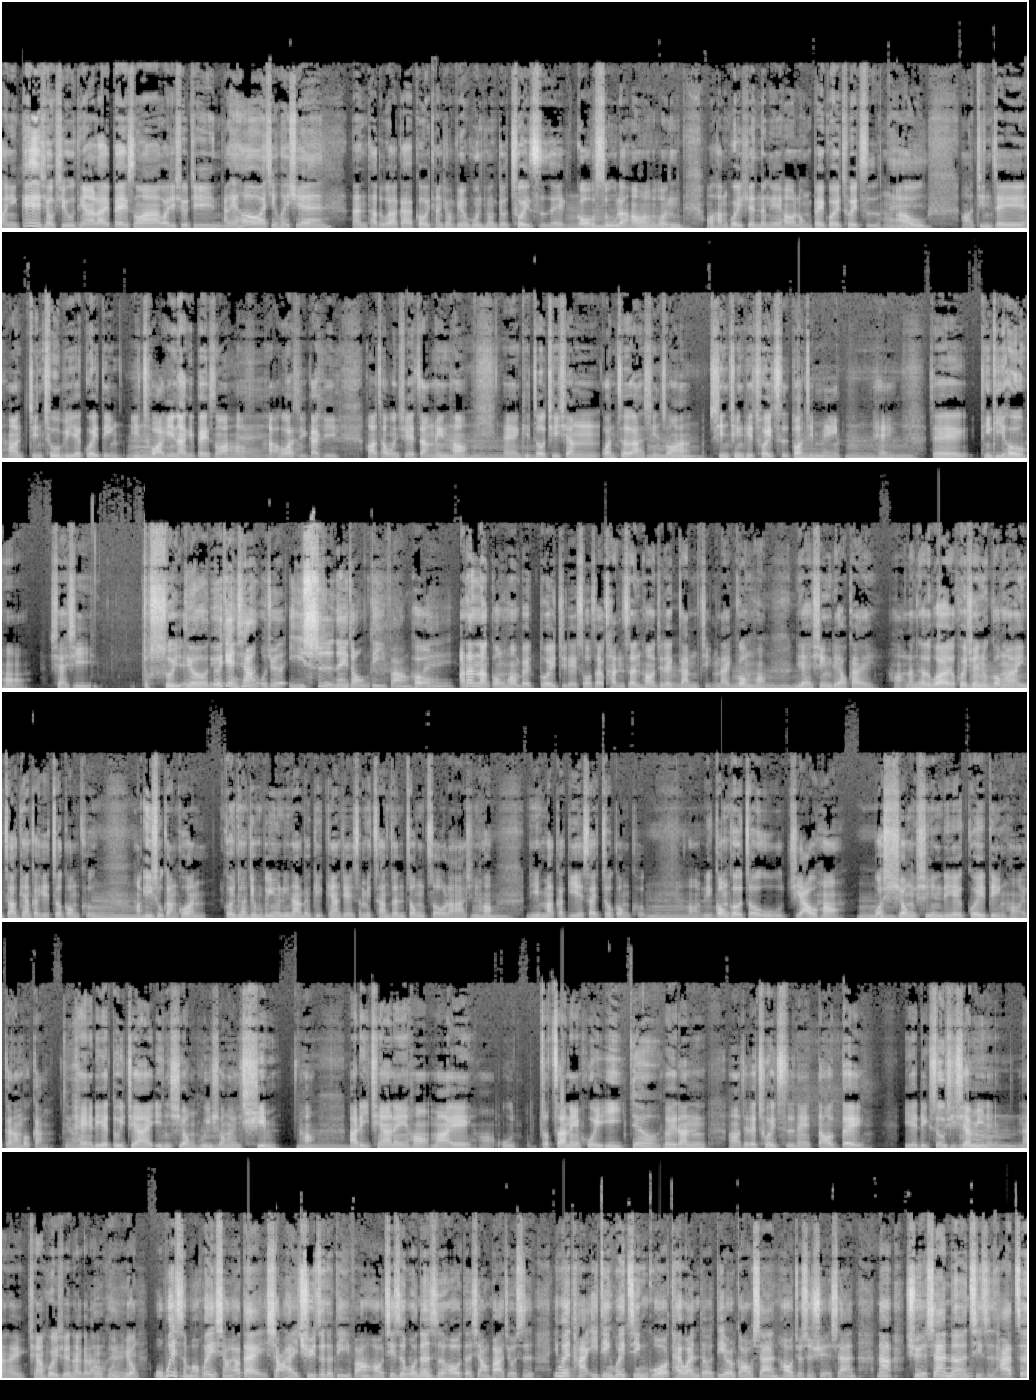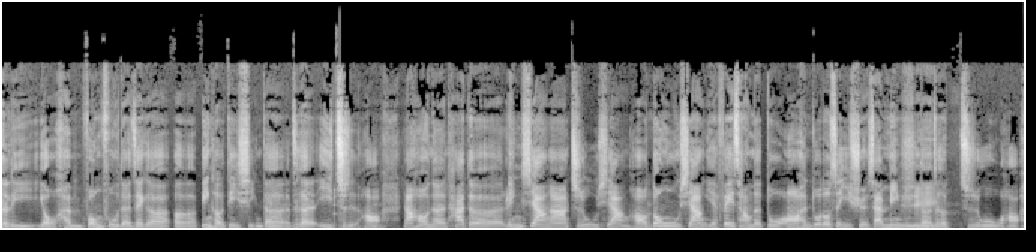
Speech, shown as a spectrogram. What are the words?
欢迎继续收听来爬山，我是秀珍。大家好，我是慧萱。咱头拄啊甲各位听众朋友分享着翠池的故事啦，吼、嗯，阮我和慧萱两个吼，拢爬过翠池，还、欸、有啊，真济哈，真趣味的过程。伊带囡仔去爬山吼，啊，我是家己吼，从阮学长因吼，诶，去做气象观测啊，先山申请去翠池带一暝，嘿，这天气好吼，实在是。就水，就有一点像，我觉得仪式那种地方。好，啊，咱若讲吼，要对一个所在产生吼，即个感情来讲吼，你爱先了解吼。咱如果慧轩有讲啊，因查囝家己做功课，吼，艺术感款。各位听众朋友，你若要去行一个什么长城纵走啦，还是吼，你嘛家己会使做功课。吼，你功课做有效吼，我相信你的过程吼会甲人无共，嘿，你会对遮的印象非常的深。好，啊，而且呢，吼，嘛会吼有作战的回忆。对，所以咱啊，这个翠池呢，到底伊的历史是虾米呢？嗯来来，请慧萱来跟大家分享。Okay. 我为什么会想要带小孩去这个地方？哈，其实我那时候的想法就是，因为他一定会经过台湾的第二高山，哈，就是雪山。那雪山呢，其实它这里有很丰富的这个呃冰河地形的这个遗址，哈、嗯。然后呢，它的林相啊、植物相、哈、动物相也非常的多哦，很多都是以雪山命名的这个植物，哈。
